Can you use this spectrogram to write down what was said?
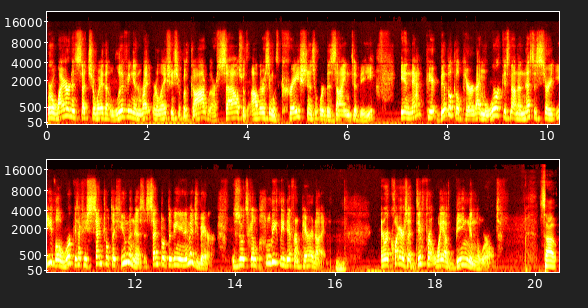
We're wired in such a way that living in right relationship with God, with ourselves, with others, and with creation is what we're designed to be. In that par- biblical paradigm, work is not a necessary evil. Work is actually central to humanness. It's central to being an image bearer. So it's a completely different paradigm, mm-hmm. and requires a different way of being in the world. So,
